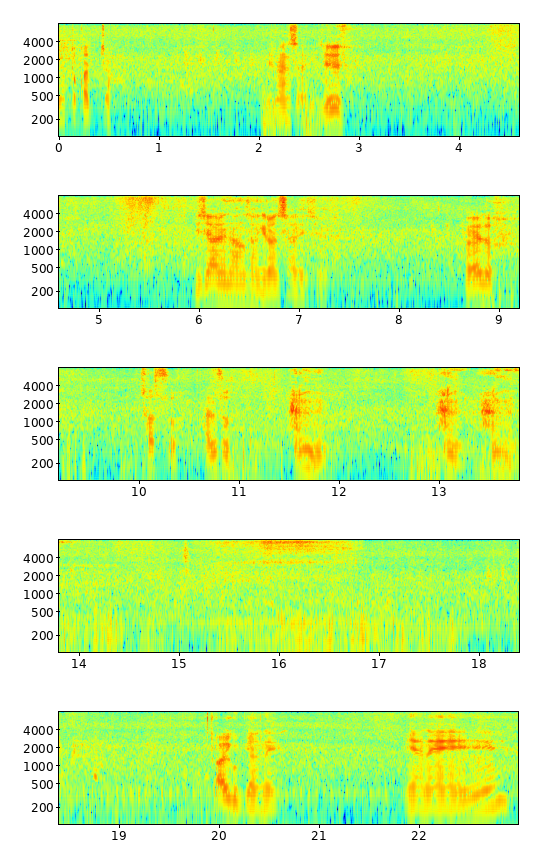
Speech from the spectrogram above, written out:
사이즈가 똑같죠. 이런 사이즈. 이 자리는 항상 이런 사이즈. 그래도 첫수, 한수, 항, 항, 항. 아이고 미안해. 미안해.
